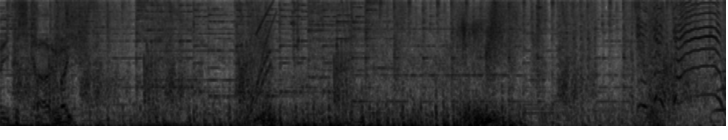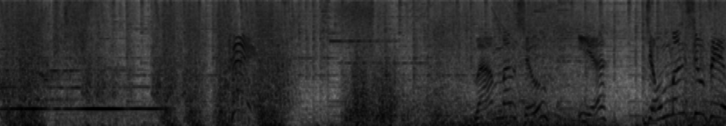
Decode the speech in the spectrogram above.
が行くしかあるまい。ワンマンショー？いやジョンマンショーぜよ。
